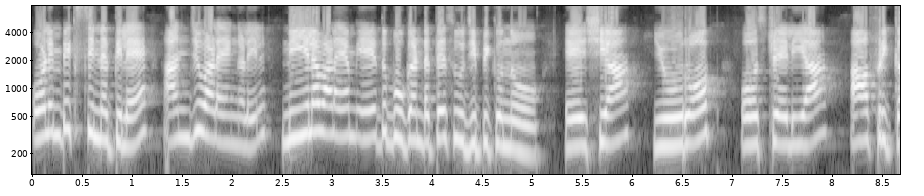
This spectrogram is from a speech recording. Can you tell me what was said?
ഒളിമ്പിക്സ് ചിഹ്നത്തിലെ അഞ്ചു വളയങ്ങളിൽ നീലവളയം ഏത് ഭൂഖണ്ഡത്തെ സൂചിപ്പിക്കുന്നു? Asia Europe Australia Africa.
